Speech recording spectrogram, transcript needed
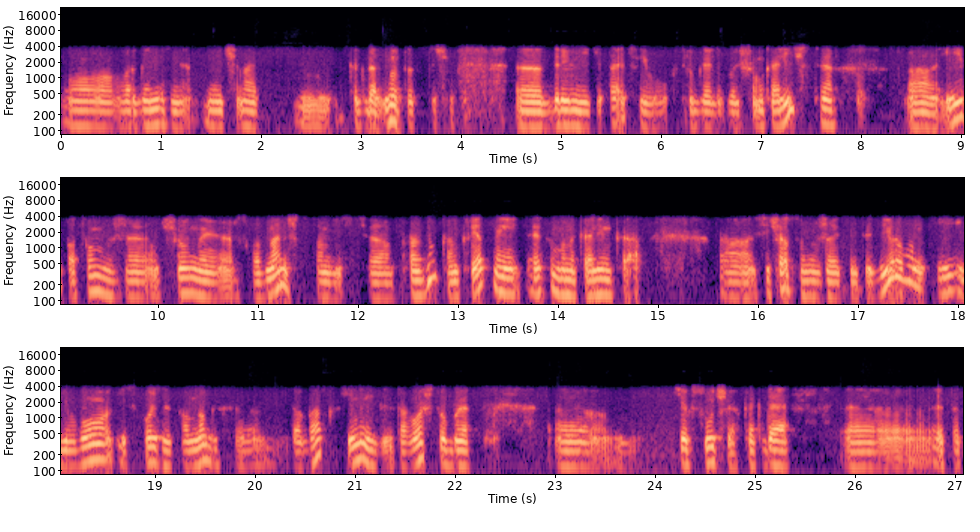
в организме начинает когда, ну, это еще э, древние китайцы его употребляли в большом количестве, э, и потом уже ученые распознали, что там есть э, продукт конкретный, это монокалин К. Э, сейчас он уже синтезирован, и его используют во многих э, добавках именно для того, чтобы э, тех случаях, когда э, этот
